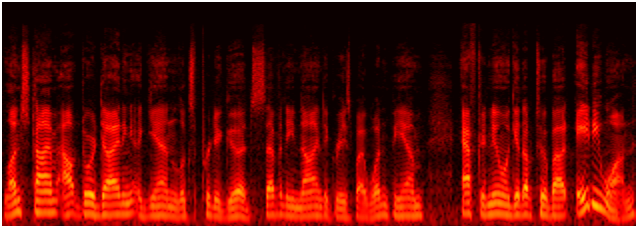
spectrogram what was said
Lunchtime outdoor dining again looks pretty good. 79 degrees by 1 p.m. Afternoon we'll get up to about 81.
